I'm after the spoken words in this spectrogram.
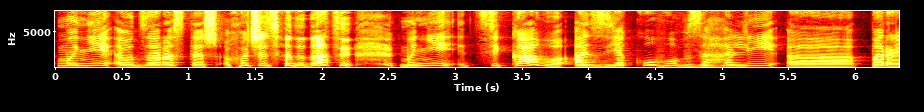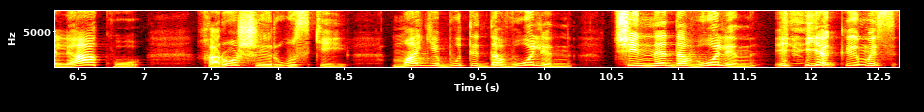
Мені от зараз теж хочеться додати, мені цікаво, а з якого взагалі е, переляку хороший русський має бути доволен чи недоволен якимись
